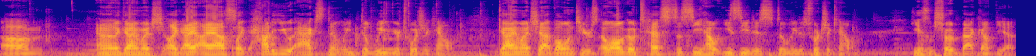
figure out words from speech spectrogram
Um, and then a guy in my like I, I asked like, how do you accidentally delete your Twitch account? Guy in my chat volunteers. Oh, I'll go test to see how easy it is to delete a Twitch account. He hasn't showed back up yet.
